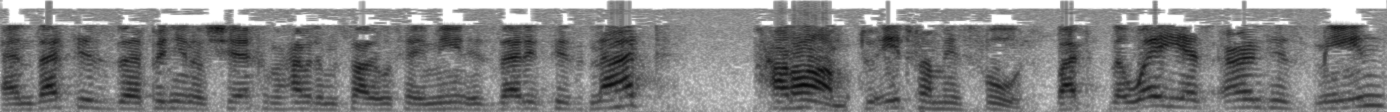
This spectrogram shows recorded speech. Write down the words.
and that is the opinion of Sheikh Muhammad bin Salih Uthaymeen, is that it is not haram to eat from his food. But the way he has earned his means,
